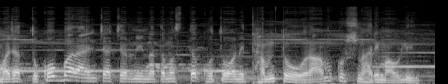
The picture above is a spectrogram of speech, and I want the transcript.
माझ्या तुकोबारायांच्या चरणी नतमस्तक होतो आणि थांबतो. रामकृष्ण हरी माऊली.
